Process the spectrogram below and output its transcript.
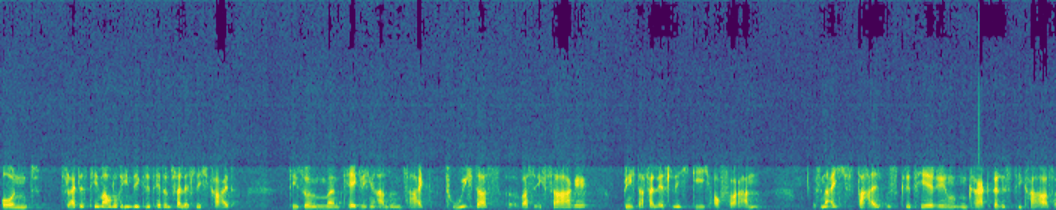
und vielleicht das Thema auch noch Integrität und Verlässlichkeit, die so in meinem täglichen Handeln zeigt. Tue ich das, was ich sage? Bin ich da verlässlich? Gehe ich auch voran? Das sind eigentlich Verhaltenskriterien und Charakteristika, also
